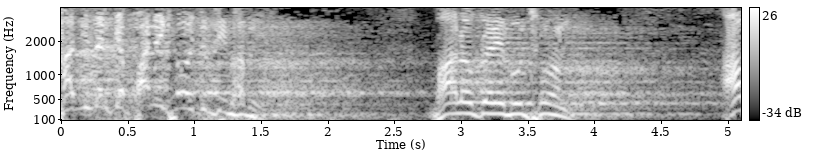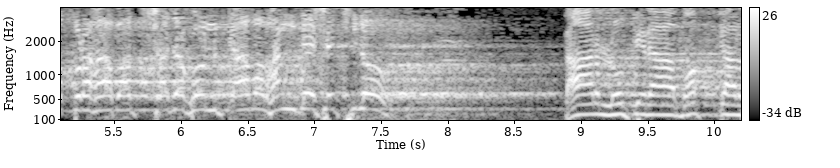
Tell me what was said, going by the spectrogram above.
হাজিদেরকে পানি খাওয়াইতো কীভাবে? ভালো করে বুঝুন। আব্রাহা বাদশাহ যখন কাবা ভাঙতে এসেছিল তার লোকেরা মক্কার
